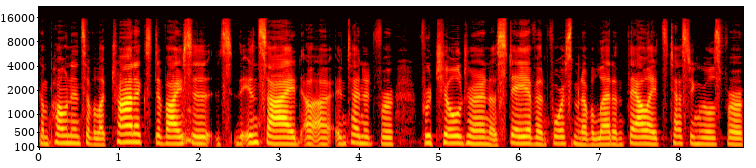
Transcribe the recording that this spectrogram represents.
components of electronics devices inside uh, uh, intended for, for children, a stay of enforcement of lead and phthalates testing rules for,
